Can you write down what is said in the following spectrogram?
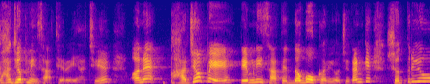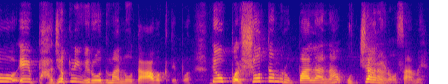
ભાજપની સાથે રહ્યા છે અને ભાજપે તેમની સાથે દગો કર્યો છે. કારણ કે ક્ષત્રિયો એ ભાજપની વિરોધમાં નહોતા આ વખતે પણ. તેઓ પરસોત્તમ રૂપાલાના ઉચ્ચારણો સામે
